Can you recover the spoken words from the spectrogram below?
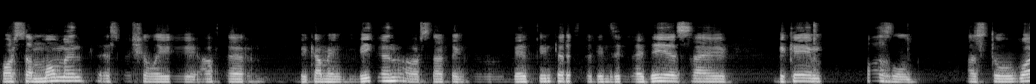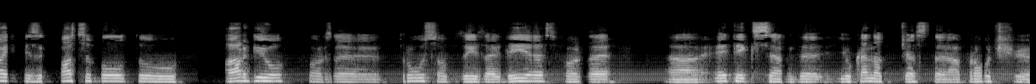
for some moment, especially after becoming vegan or starting to get interested in these ideas, I became puzzled as to why it is impossible to argue for the truth of these ideas, for the uh, ethics, and uh, you cannot just uh, approach uh,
